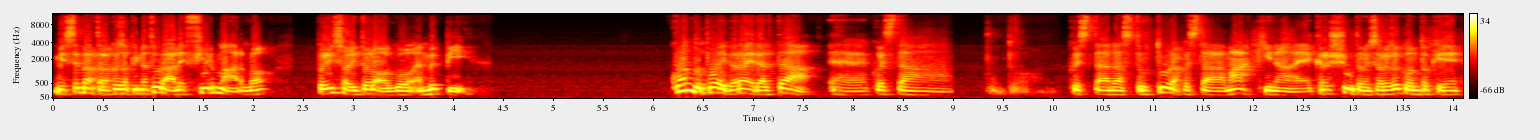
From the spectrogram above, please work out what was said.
mi è sembrata la cosa più naturale firmarlo con il solito logo MP. Quando poi però in realtà eh, questa appunto questa struttura, questa macchina è cresciuta, mi sono reso conto che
